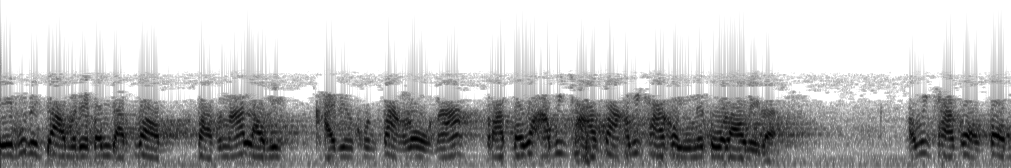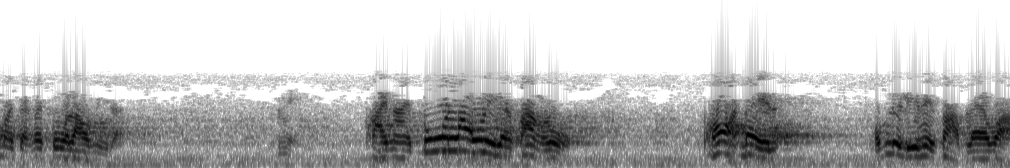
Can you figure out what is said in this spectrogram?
ดีพระเจ้าไม่ได้บัญญัติว่าศาสนาเรามีใครเป็นคนสร้างโลกนะตรัสบอกว่าอวิชชาสร้างอวิชชาก็อยู่ในตัวเรานี่แหละอวิชชาก็ออกต้นมาจากในตัวเรานี่แหละนี่ภายในตัวเรานี่แหละสร้างโลก เพราะได้ ผมได้เรียนให้ทราบแล้วว่า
